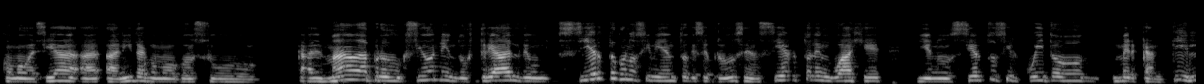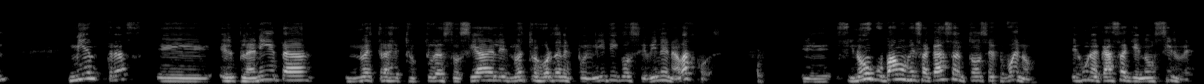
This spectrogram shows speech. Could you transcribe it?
como decía Anita, como con su calmada producción industrial de un cierto conocimiento que se produce en cierto lenguaje y en un cierto circuito mercantil, mientras eh, el planeta, nuestras estructuras sociales, nuestros órdenes políticos se vienen abajo. Eh, si no ocupamos esa casa, entonces, bueno, es una casa que no sirve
